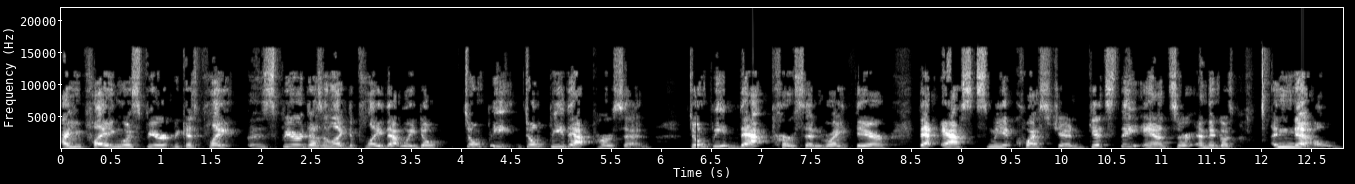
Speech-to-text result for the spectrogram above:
are you playing with spirit because play spirit doesn't like to play that way. Don't don't be don't be that person. Don't be that person right there that asks me a question, gets the answer and then goes, "No."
